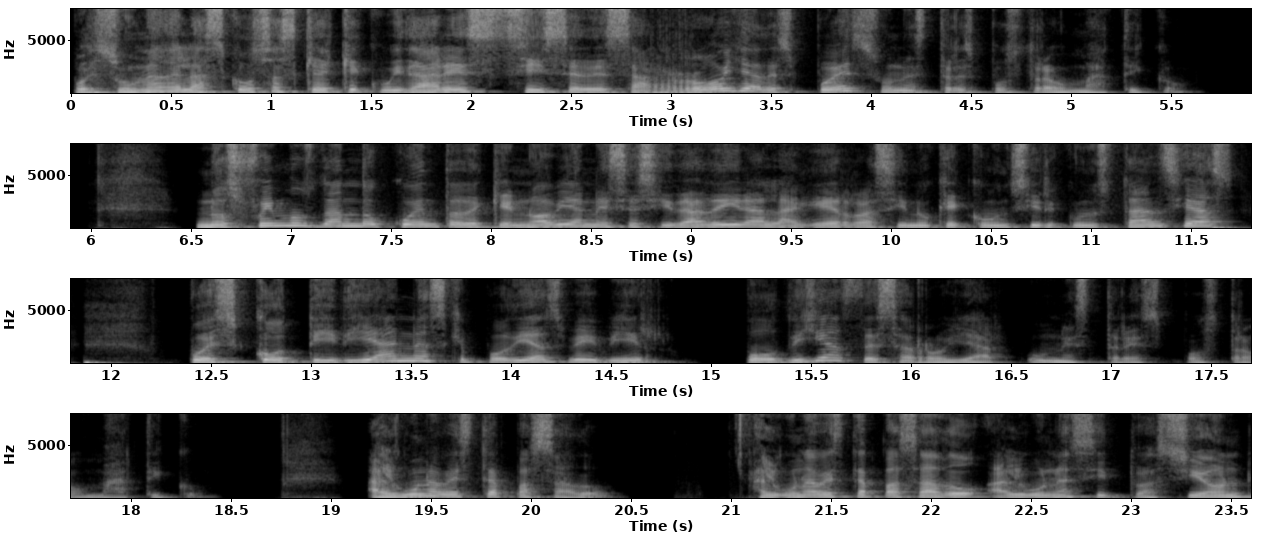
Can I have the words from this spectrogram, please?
pues una de las cosas que hay que cuidar es si se desarrolla después un estrés postraumático. Nos fuimos dando cuenta de que no había necesidad de ir a la guerra, sino que con circunstancias pues cotidianas que podías vivir, podías desarrollar un estrés postraumático. ¿Alguna vez te ha pasado? ¿Alguna vez te ha pasado alguna situación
